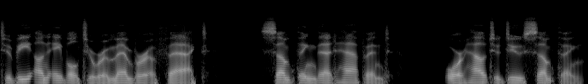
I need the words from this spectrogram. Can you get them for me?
To be unable to remember a fact, something that happened, or how to do something.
